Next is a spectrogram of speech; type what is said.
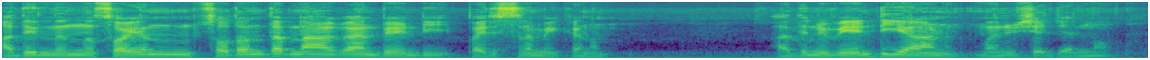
അതിൽ നിന്ന് സ്വയം സ്വതന്ത്രനാകാൻ വേണ്ടി പരിശ്രമിക്കണം. അതിനു വേണ്ടിയാണ് മനുഷ്യജന്മം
